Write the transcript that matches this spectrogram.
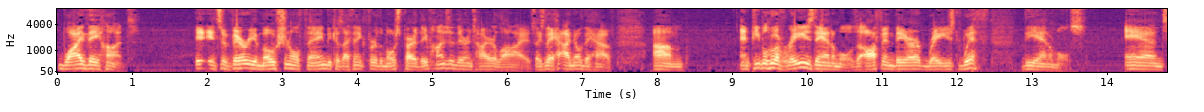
why they hunt. It, it's a very emotional thing because I think for the most part they've hunted their entire lives. Like they, I know they have. Um, and people who have raised animals, often they are raised with the animals. And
